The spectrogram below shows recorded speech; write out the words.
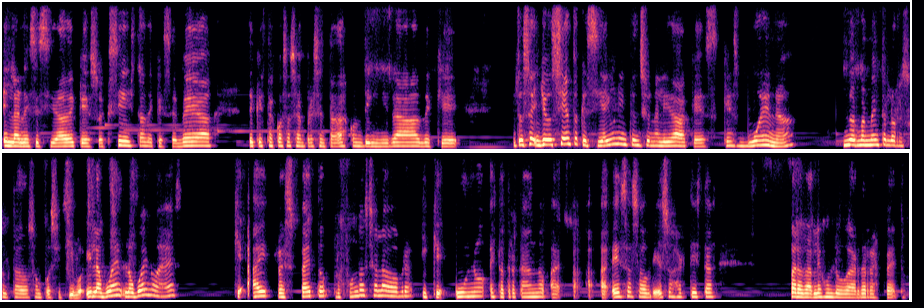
en la necesidad de que eso exista, de que se vea, de que estas cosas sean presentadas con dignidad, de que... Entonces yo siento que si hay una intencionalidad que es, que es buena, normalmente los resultados son positivos. Y lo bueno es que hay respeto profundo hacia la obra y que uno está tratando a, esas obras y esos artistas para darles un lugar de respeto.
